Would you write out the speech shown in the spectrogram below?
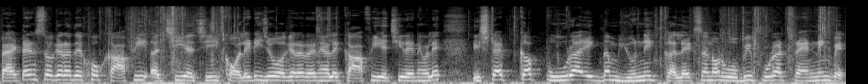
पैटर्न्स वगैरह देखो काफ़ी अच्छी अच्छी क्वालिटी जो वगैरह रहने वाले काफ़ी अच्छी रहने वाले। इस टाइप का पूरा एकदम यूनिक कलेक्शन और वो भी पूरा ट्रेंडिंग पे।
